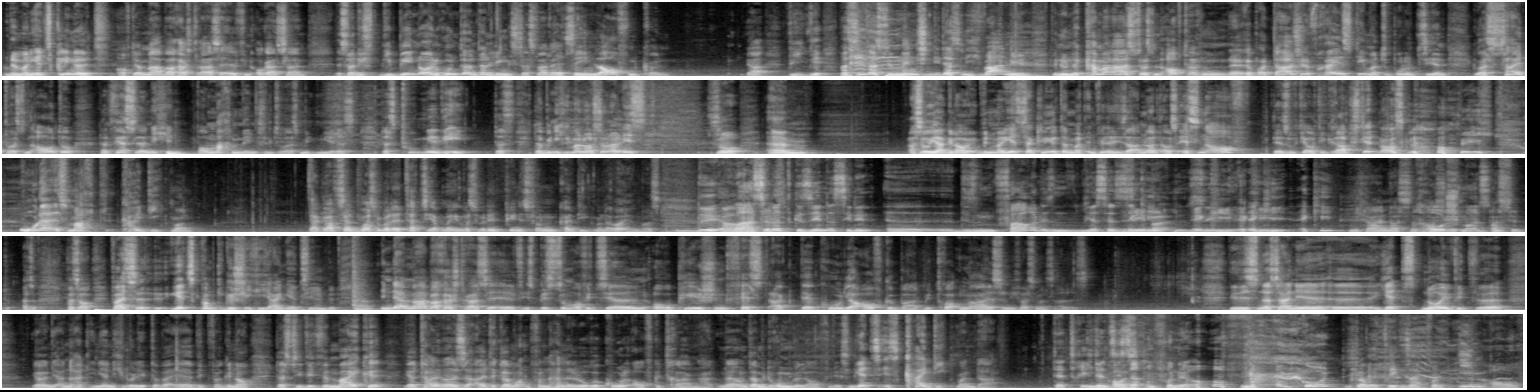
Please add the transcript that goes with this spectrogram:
Wenn man jetzt klingelt auf der Marbacher Straße 11 in Oggersheim, es war die, die B9 runter und dann links, das war, da hättest du hinlaufen können. Ja, wie, wie, was sind das für Menschen, die das nicht wahrnehmen? Wenn du eine Kamera hast, du hast einen Auftrag, eine Reportage, freies Thema zu produzieren, du hast Zeit, du hast ein Auto, dann fährst du da nicht hin. Warum machen Menschen sowas mit mir? Das, das tut mir weh. Das, da bin ich immer noch Journalist. So, ähm, ach so, ja, genau. Wenn man jetzt da klingelt, dann macht entweder dieser Anwalt aus Essen auf, der sucht ja auch die Grabstätten aus, glaube ich, oder es macht Kai Diekmann. Da gab es dann, du warst mal bei der Taz, ich habe mal irgendwas über den Penis von Kai Diekmann, da war irgendwas. Nee, Ja, aber hast du das- gesehen, dass sie den, äh, diesen Fahrer, diesen, wie heißt der, Seki? Seba- Se- Ecki, Ecki. Ecki, Ecki? Nicht reinlassen. Rausschmeißen? Also, pass auf. Weißt du, jetzt kommt die Geschichte, die ich eigentlich erzählen will. Ja. In der Marbacher Straße 11 ist bis zum offiziellen europäischen Festakt der Kohl ja aufgebahrt mit Trockeneis und ich weiß nicht was alles. Wir wissen, dass seine äh, jetzt Neuwitwe, ja, die andere hat ihn ja nicht überlebt, aber er Witwer, genau, dass die Witwe Maike ja teilweise alte Klamotten von Hannelore Kohl aufgetragen hat ne, und damit rumgelaufen ist. Und jetzt ist Kai Diekmann da. Der trägt jetzt die Haus. Sachen von der auf vom Kohl. Ich glaube, er trägt die Sachen von ihm auf.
